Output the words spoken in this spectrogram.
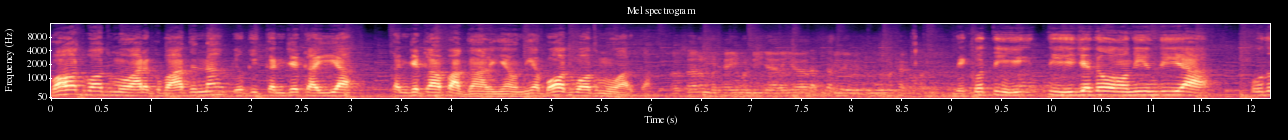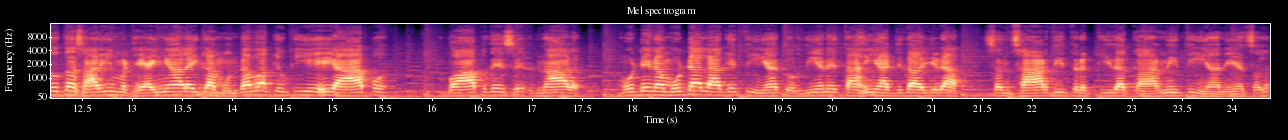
ਬਹੁਤ-ਬਹੁਤ ਮੁਬਾਰਕਬਾਦ ਦਿੰਦਾ ਕਿਉਂਕਿ ਕੰਜਕ ਆਈ ਆ ਕੰਜਕਾਂ ਭਾਗਾਂ ਵਾਲੀਆਂ ਹੁੰਦੀਆਂ ਬਹੁਤ-ਬਹੁਤ ਮੁਬਾਰਕਾਂ। ਸਰ ਮਠਿਆਈ ਵੰਡੀ ਜਾ ਰਹੀ ਆ ਖੁਸ਼ੀ ਦੇ ਵਿੱਚ ਮੂੰਹ ਮਿੱਠਾ ਕਰਵਾਇਆ ਦੇਖੋ ਧੀ ਧੀ ਜਦੋਂ ਆਉਂਦੀ ਹੁੰਦੀ ਆ ਉਦੋਂ ਤਾਂ ਸਾਰੀ ਮਠਿਆਈਆਂ ਵਾਲਾ ਹੀ ਕੰਮ ਹੁੰਦਾ ਵਾ ਕਿਉਂਕਿ ਇਹ ਆਪ ਬਾਪ ਦੇ ਨਾਲ ਮੋਢੇ ਨਾਲ ਮੋਢਾ ਲਾ ਕੇ ਧੀਆਂ ਤੁਰਦੀਆਂ ਨੇ ਤਾਂ ਹੀ ਅੱਜ ਦਾ ਜਿਹੜਾ ਸੰਸਾਰ ਦੀ ਤਰੱਕੀ ਦਾ ਕਾਰਨ ਹੀ ਧੀਆਂ ਨੇ ਅਸਲ।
